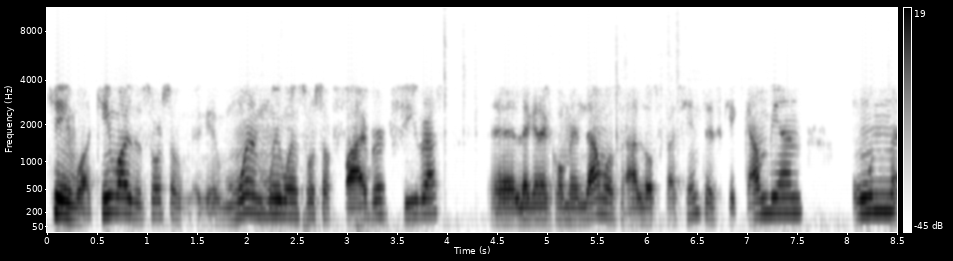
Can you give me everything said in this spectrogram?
Quinoa. Quinoa es a source of, eh, muy, muy buen source of fiber, fibras. Eh, le recomendamos a los pacientes que cambian un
